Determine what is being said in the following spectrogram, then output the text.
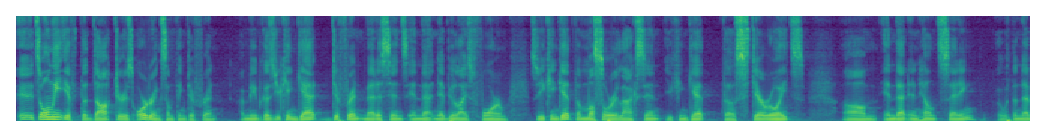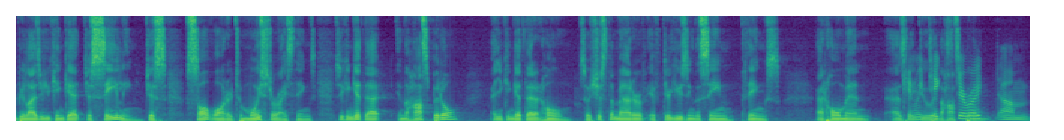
it's only if the doctor is ordering something different. I mean, because you can get different medicines in that nebulized form. So you can get the muscle relaxant, you can get the steroids um, in that inhaled setting. With the nebulizer, you can get just saline, just salt water to moisturize things. So you can get that in the hospital and you can get that at home. So it's just a matter of if they're using the same things at home and as Can they we do in take the hospital. steroid um,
